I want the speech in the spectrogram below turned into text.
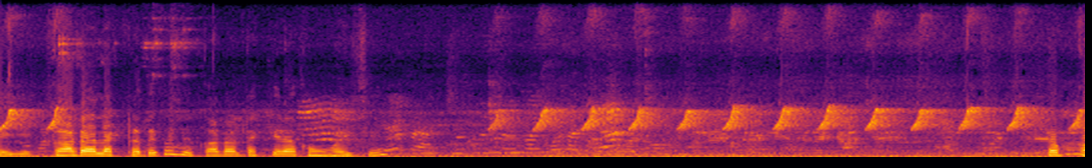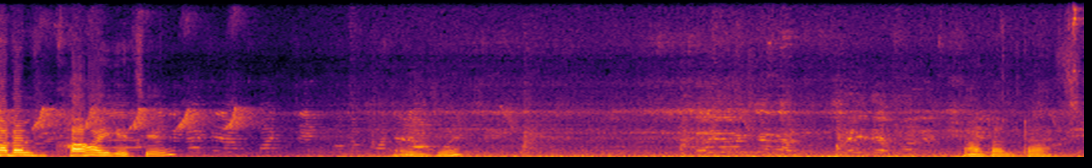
এই যে কাঁটাল একটা, দেখেছ? কাঁটালটা কীরকম হয়েছে? সব কাঁঠাল খাওয়া হয়ে গেছে। এই যে কাঁটালটা আছে।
